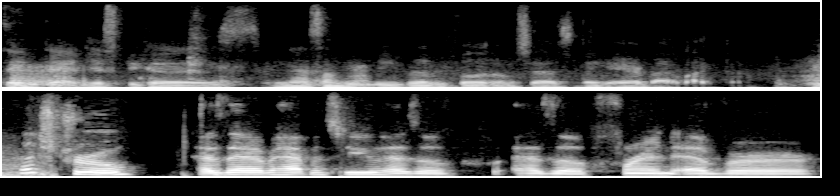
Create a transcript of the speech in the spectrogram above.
think that just because you know some people be really full of themselves, think everybody like them. That's true. Has that ever happened to you? Has a has a friend ever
